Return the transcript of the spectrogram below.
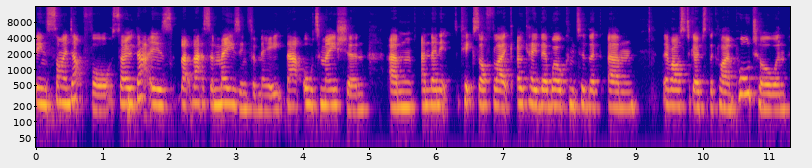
been signed up for. So that is that that's amazing for me, that automation. Um, and then it kicks off like, okay, they're welcome to the um, they're asked to go to the client portal and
